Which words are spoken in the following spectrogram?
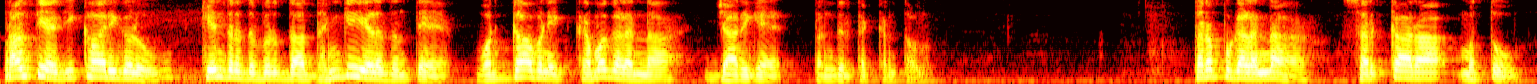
ಪ್ರಾಂತೀಯ ಅಧಿಕಾರಿಗಳು ಕೇಂದ್ರದ ವಿರುದ್ಧ ದಂಗೆ ಏಳದಂತೆ ವರ್ಗಾವಣೆ ಕ್ರಮಗಳನ್ನು ಜಾರಿಗೆ ತಂದಿರತಕ್ಕಂಥವನು. ತರಪುಗಳನ್ನು ಸರ್ಕಾರ ಮತ್ತು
